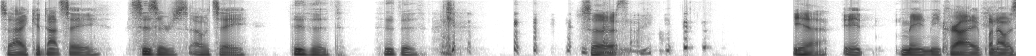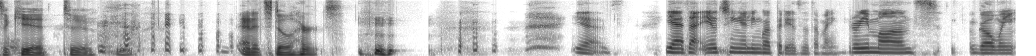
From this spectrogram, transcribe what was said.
So I could not say scissors. I would say thithith, thithith. So. Yeah, it made me cry when I was a kid too. And it still hurts. yes. Yes, eu tinha língua presa também. Three months going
